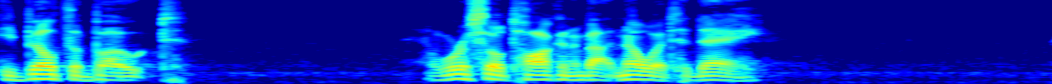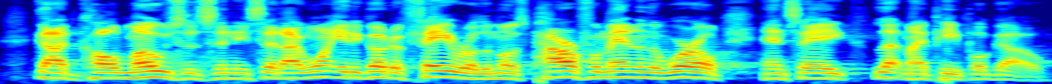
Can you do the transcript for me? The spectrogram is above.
He built the boat. And we're still talking about Noah today. God called Moses and he said, I want you to go to Pharaoh, the most powerful man in the world, and say, Let my people go.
